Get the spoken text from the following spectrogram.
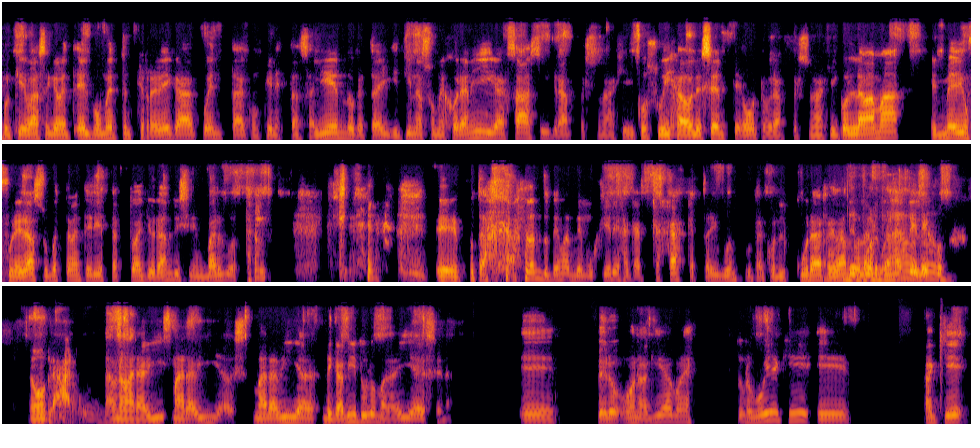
Porque básicamente es el momento en que Rebeca cuenta con quién están saliendo, Y tiene a su mejor amiga, Sassy, gran personaje, con su hija adolescente, otro gran personaje, y con la mamá, en medio de un funeral, supuestamente debería estar toda llorando, y sin embargo están eh, puta, hablando temas de mujeres a carcajas, ¿cachai? Buen puta, con el cura redando la de lejos. No, claro, una maravilla, maravilla, maravilla de capítulo, maravilla de escena. Eh, pero bueno, aquí va con esto. Voy a que, eh, a que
